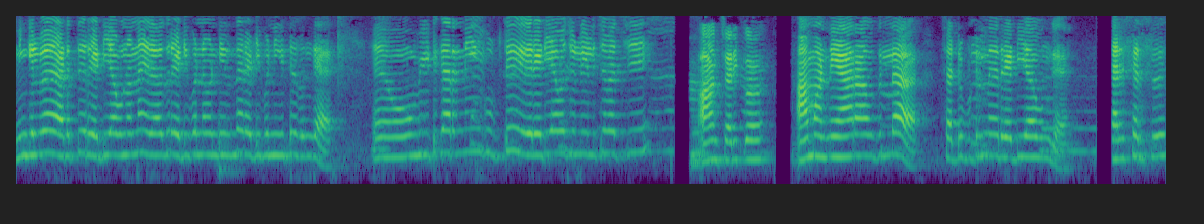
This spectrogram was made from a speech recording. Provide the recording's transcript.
நீங்களே அடுத்து ரெடி ஆகணும்னா ஏதாவது ரெடி பண்ண வேண்டியிருந்தா ரெடி பண்ணிக்கிட்டு இருங்க. உன் வீட்டுக்காரனையும் கூப்பிட்டு ரெடியாக சொல்லி இழிச்சு வச்சு. ஆ சரிக்கா. ஆமா நேரம் ஆகுதுல்ல சட்டு புட்டுன்னு ரெடி ஆகுங்க சரி சரி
